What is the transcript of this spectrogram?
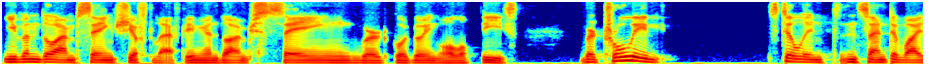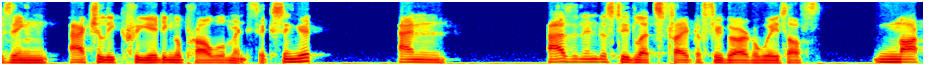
even though I'm saying shift left, even though I'm saying we're doing all of these, we're truly still in- incentivizing actually creating a problem and fixing it. And as an industry, let's try to figure out ways of not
